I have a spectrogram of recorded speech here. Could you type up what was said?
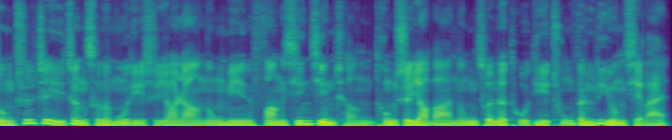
总之，这一政策的目的是要让农民放心进城，同时要把农村的土地充分利用起来，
